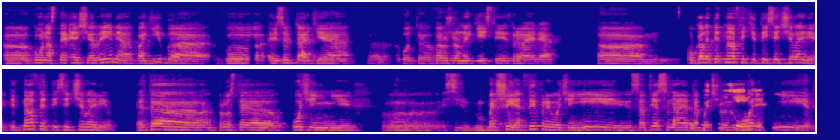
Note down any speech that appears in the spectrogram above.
по настоящее время погибло в результате э, вот, вооруженных действий Израиля э, около 15 тысяч человек. 15 тысяч человек. Это просто очень большие цифры очень, и, соответственно, это большое горе, и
